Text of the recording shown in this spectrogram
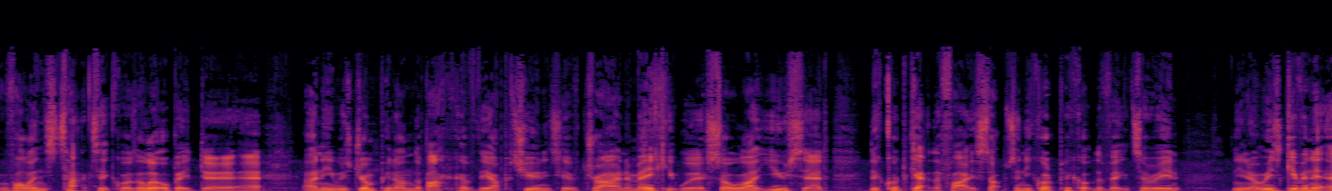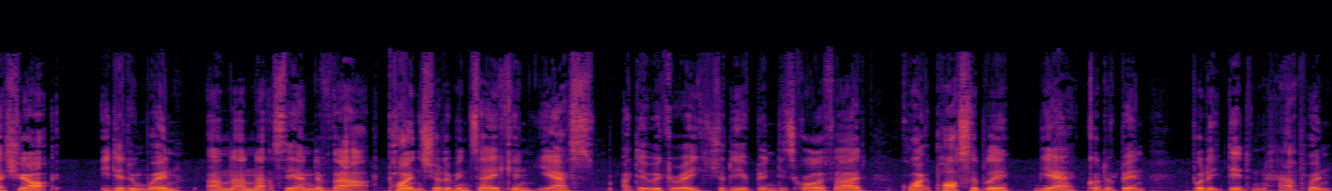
Wallin's tactic was a little bit dirty, and he was jumping on the back of the opportunity of trying to make it worse. So, like you said, they could get the fight stopped, and he could pick up the victory. And you know, he's giving it a shot he didn't win, and, and that's the end of that. Points should have been taken, yes, I do agree. Should he have been disqualified? Quite possibly, yeah, could have been, but it didn't happen.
